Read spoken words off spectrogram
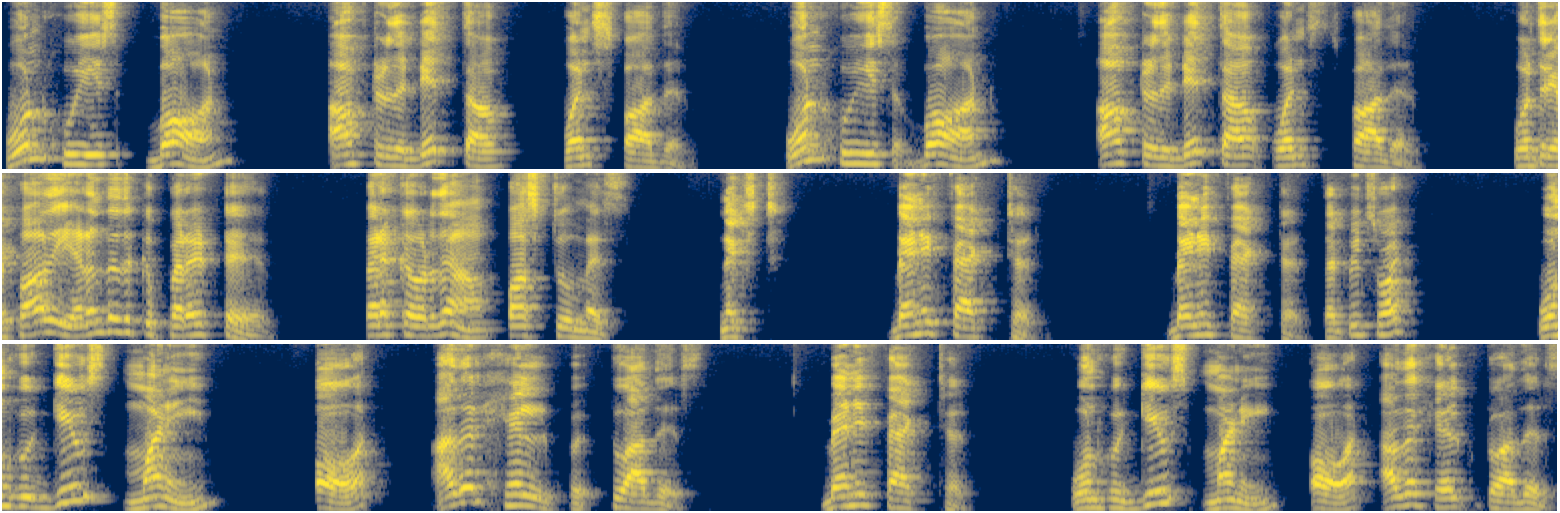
One who is born after the death of one's father. One who is born after the death of one's father. ஒருத்தருடைய ஃபாதர் இறந்ததுக்கு பிறகு பிறக்கவர் தான் பாஸ்டூமஸ் நெக்ஸ்ட் benefactor benefactor that means what one who gives money or other help to others benefactor one who gives money or other help to others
